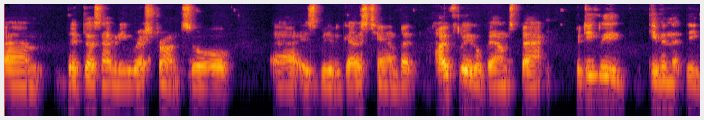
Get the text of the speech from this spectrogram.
um, that doesn't have any restaurants or uh, is a bit of a ghost town, but hopefully it'll bounce back, particularly given that they,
